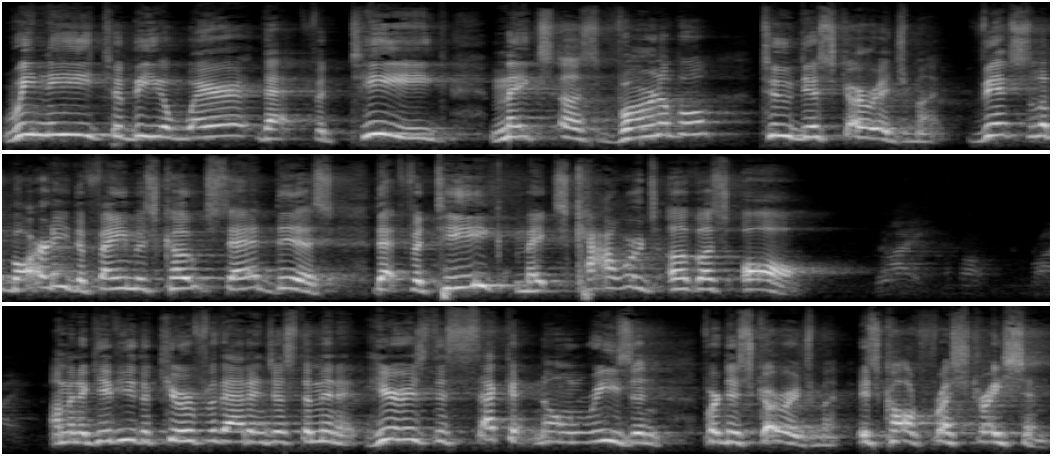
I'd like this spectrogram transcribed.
We need to be aware that fatigue makes us vulnerable to discouragement. Vince Lombardi, the famous coach, said this that fatigue makes cowards of us all. I'm going to give you the cure for that in just a minute. Here is the second known reason for discouragement. It's called frustration.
